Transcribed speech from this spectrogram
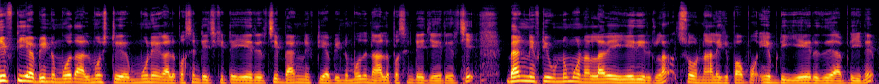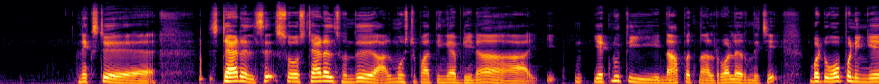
நிஃப்டி அப்படின்னும் போது ஆல்மோஸ்ட் மூணே கால் பர்சன்டேஜ் கிட்டே ஏறிடுச்சு பேங்க் நிஃப்டி அப்படின்னும் போது நாலு பர்சன்டேஜ் ஏறிடுச்சு பேங்க் நிஃப்டி இன்னமும் நல்லாவே ஏறி இருக்கலாம். ஸோ நாளைக்கு பார்ப்போம் எப்படி ஏறுது அப்படின்னு. நெக்ஸ்ட்டு ஸ்டேடல்ஸு ஸோ ஸ்டேடல்ஸ் வந்து ஆல்மோஸ்ட் பார்த்தீங்க அப்படின்னா எட்நூற்றி நாற்பத்தி நாலு ரூபாவில் இருந்துச்சு. பட் ஓப்பனிங்கே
